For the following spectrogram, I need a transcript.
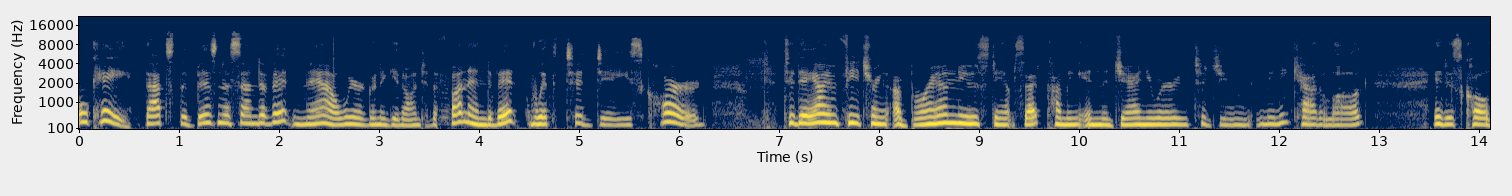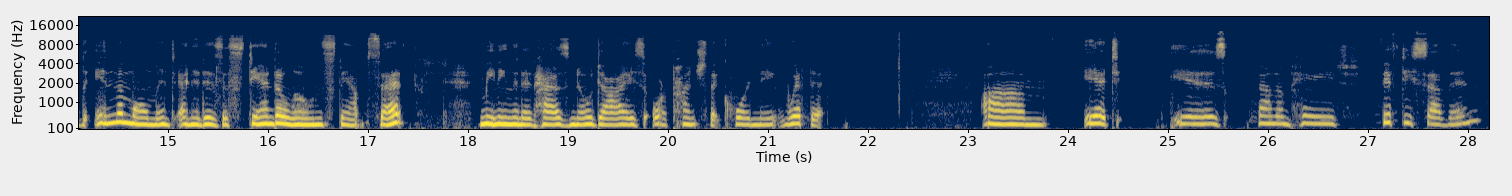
Okay, that's the business end of it. Now we're going to get on to the fun end of it with today's card. Today I'm featuring a brand new stamp set coming in the January to June mini catalog. It is called In the Moment and it is a standalone stamp set, meaning that it has no dies or punch that coordinate with it. Um, it is found on page 57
